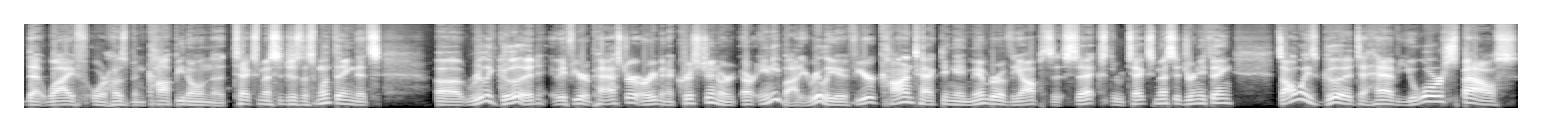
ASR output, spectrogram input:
that wife or husband copied on the text messages. That's one thing that's uh, really good if you're a pastor or even a Christian or, or anybody really. If you're contacting a member of the opposite sex through text message or anything, it's always good to have your spouse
